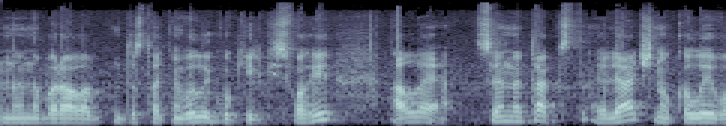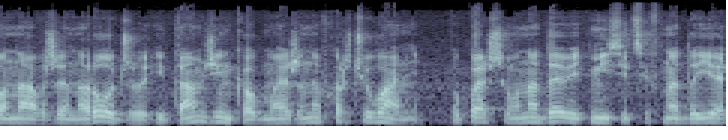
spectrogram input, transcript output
не набирала достатньо велику кількість ваги. Але це не так лячно, коли вона вже народжує, і там жінка обмежена в харчуванні. По-перше, вона 9 місяців надає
